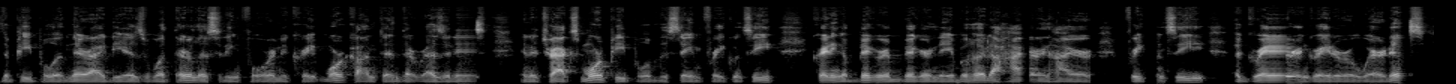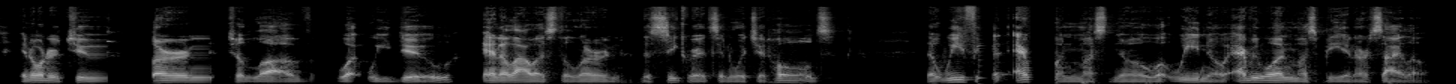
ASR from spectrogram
the people and their ideas of what they're listening for and to create more content that resonates and attracts more people of the same frequency creating a bigger and bigger neighborhood a higher and higher frequency a greater and greater awareness in order to learn to love what we do and allow us to learn the secrets in which it holds that we feel that everyone must know what we know. Everyone must be in our silo.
